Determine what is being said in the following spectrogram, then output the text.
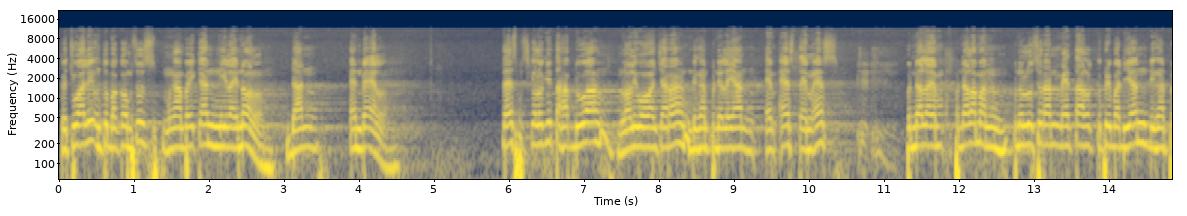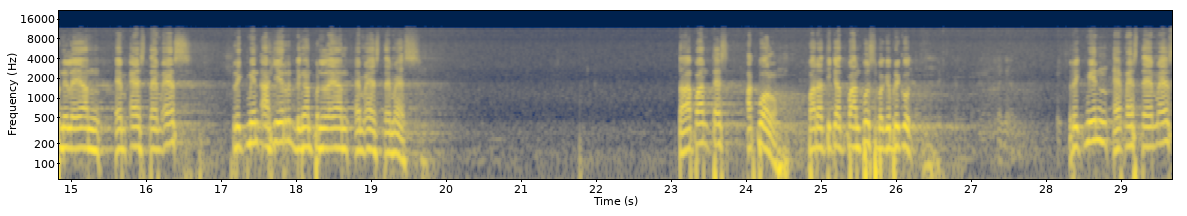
kecuali untuk Bakomsus mengabaikan nilai 0 dan NBL. Tes psikologi tahap 2 melalui wawancara dengan penilaian MS TMS. Pendalam, pendalaman penelusuran mental kepribadian dengan penilaian MS TMS. Rikmin akhir dengan penilaian MS TMS. Tahapan tes akpol pada tingkat panpus sebagai berikut. Rikmin MS TMS,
